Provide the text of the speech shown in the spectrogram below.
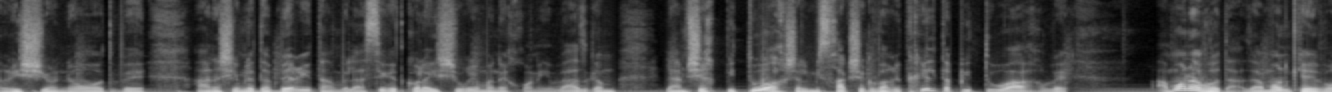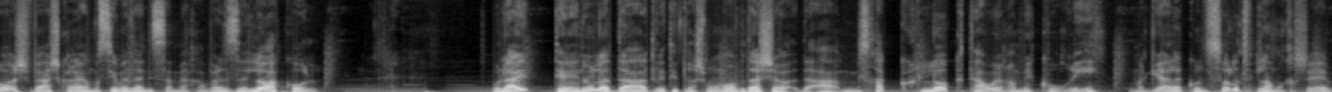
רישיונות והאנשים לדבר איתם ולהשיג את כל האישורים הנכונים, ואז גם להמשיך פיתוח של משחק שכבר התחיל את הפיתוח, והמון עבודה, זה המון כאב ראש, ואשכרה הם עושים את זה, אני שמח, אבל זה לא הכל. אולי תהנו לדעת ותתרשמו מהעובדה שהמשחק קלוק טאוור המקורי מגיע לקונסולות ולמחשב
